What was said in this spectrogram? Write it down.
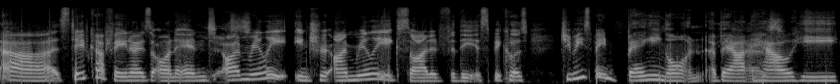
uh, Steve Carfino's on, and Yes. I'm really intro- I'm really excited for this because Jimmy's been banging on about has. how he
